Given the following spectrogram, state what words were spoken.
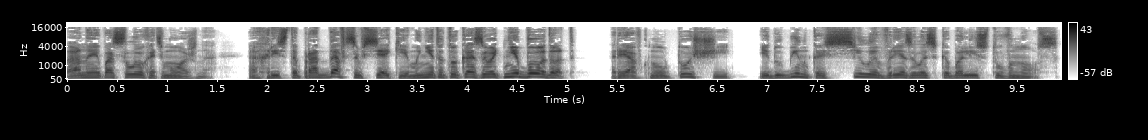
Пана и послухать можно, а христопродавцы всякие мне тут указывать не будут!» Рявкнул тощий, и дубинка с силой врезалась каббалисту в нос.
